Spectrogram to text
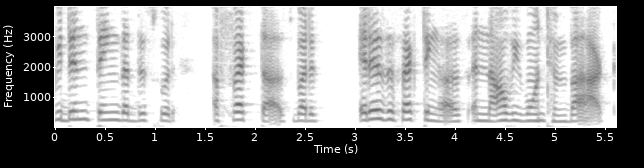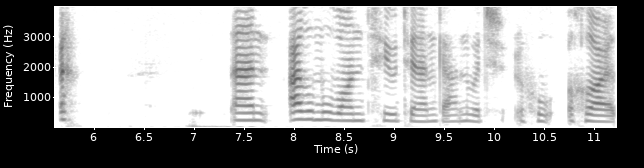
we didn't think that this would affect us but it it is affecting us and now we want him back. And i will move on to tin and can which who who are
